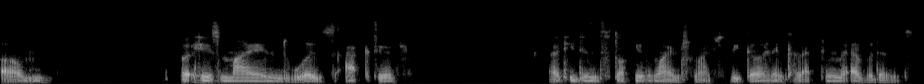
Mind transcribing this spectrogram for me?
Um, but his mind was active and he didn't stop his mind from actually going and collecting the evidence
